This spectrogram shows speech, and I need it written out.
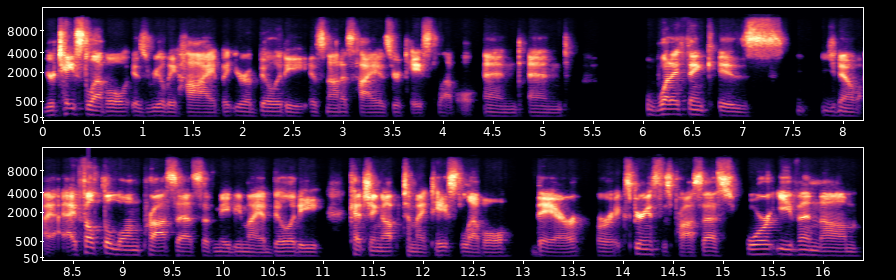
your taste level is really high but your ability is not as high as your taste level. And and what i think is you know I, I felt the long process of maybe my ability catching up to my taste level there or experience this process or even um,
